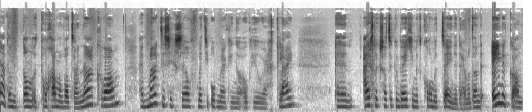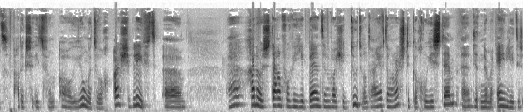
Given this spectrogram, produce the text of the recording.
ja, dan, dan het programma wat daarna kwam. Hij maakte zichzelf met die opmerkingen ook heel erg klein. En eigenlijk zat ik een beetje met kromme tenen daar. Want aan de ene kant had ik zoiets van: oh jongen, toch, alsjeblieft. Uh, hè, ga nou eens staan voor wie je bent en wat je doet. Want hij heeft een hartstikke goede stem. Uh, dit nummer 1 lied is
